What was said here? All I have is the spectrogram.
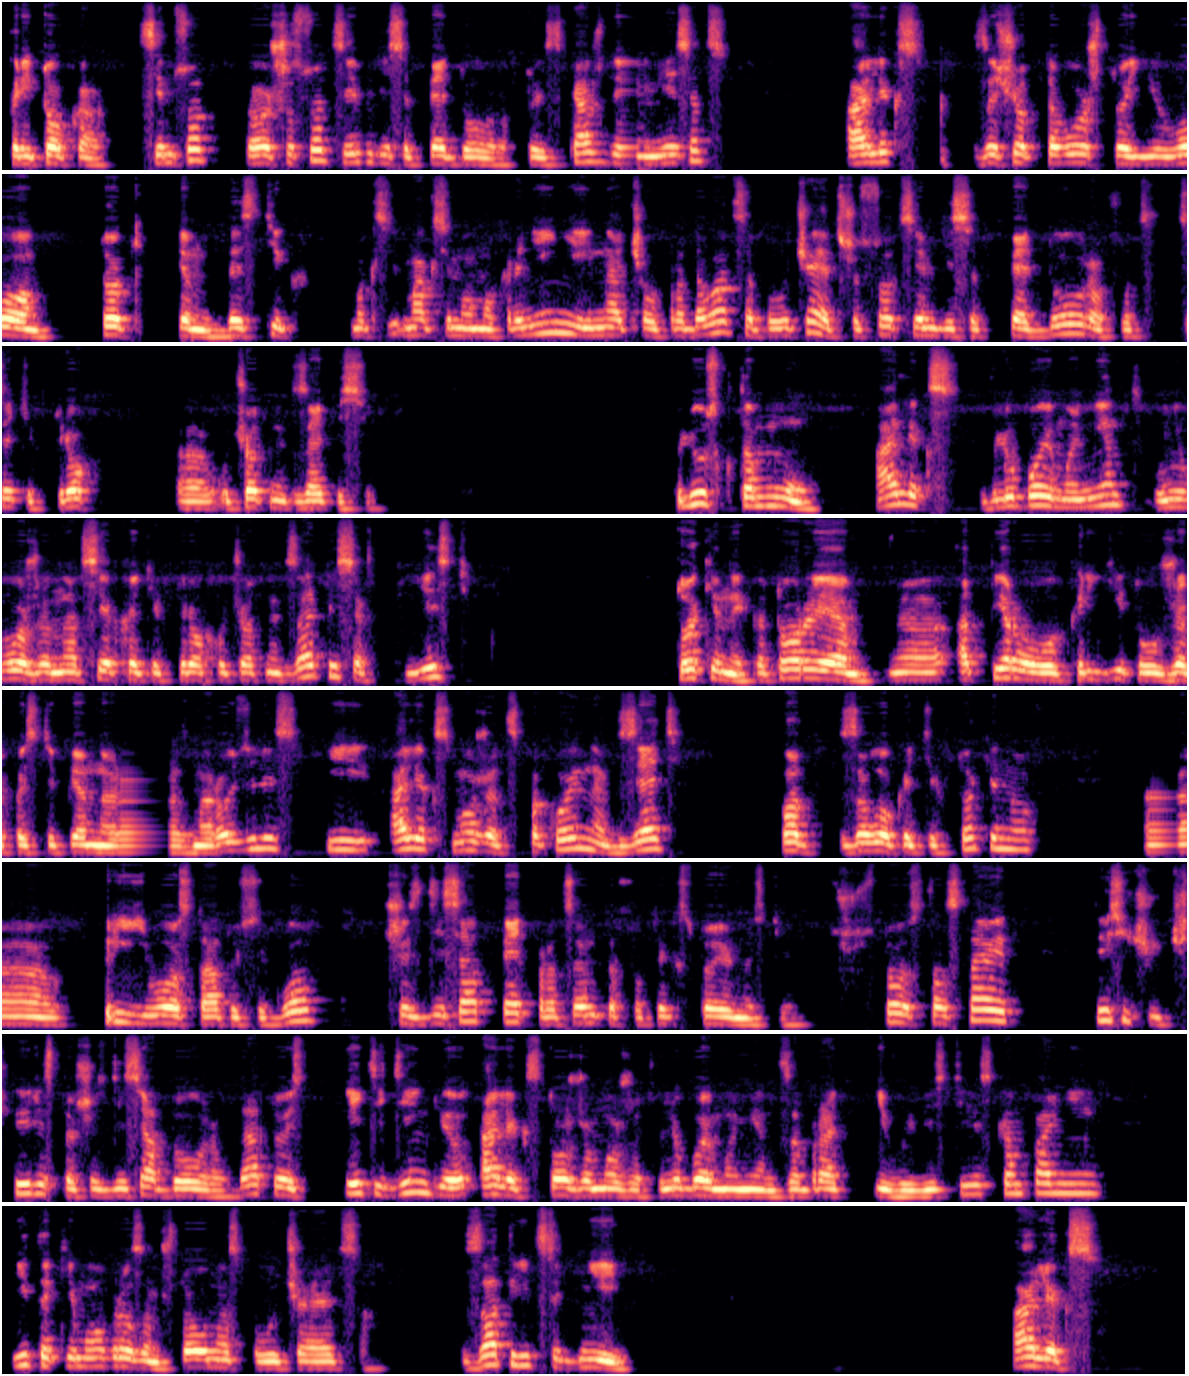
притока 700, 675 долларов. То есть каждый месяц Алекс за счет того, что его токен достиг максимума хранения и начал продаваться, получает 675 долларов вот с этих трех э, учетных записей. Плюс к тому, Алекс в любой момент, у него же на всех этих трех учетных записях есть токены, которые э, от первого кредита уже постепенно разморозились, и Алекс может спокойно взять под залог этих токенов э, при его статусе Gold 65% от их стоимости, что составит 1460 долларов. Да? То есть эти деньги Алекс тоже может в любой момент забрать и вывести из компании. И таким образом, что у нас получается? За 30 дней Алекс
